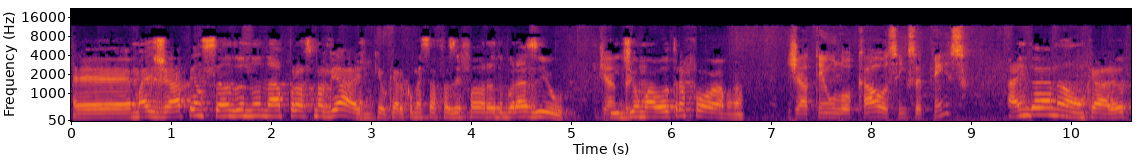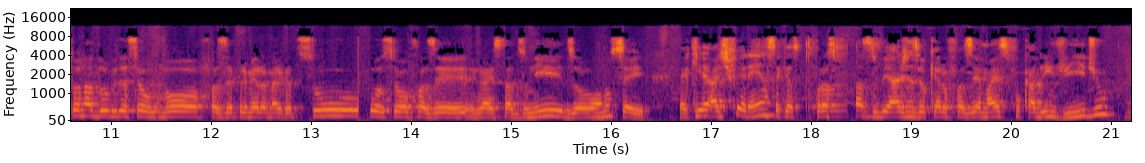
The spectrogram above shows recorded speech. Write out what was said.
É, mas já pensando no, na próxima viagem, que eu quero começar a fazer fora do Brasil. Já e de uma outra forma. Já tem um local assim que você pensa? Ainda não, cara. Eu tô na dúvida se eu vou fazer primeiro América do Sul, ou se eu vou fazer já Estados Unidos, ou não sei. É que a diferença é que as próximas viagens eu quero fazer mais focado em vídeo. Uhum.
